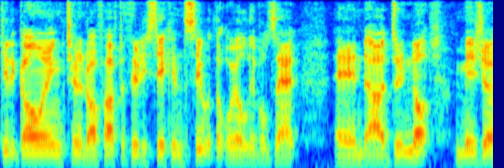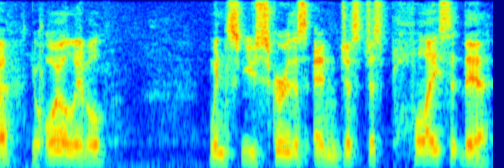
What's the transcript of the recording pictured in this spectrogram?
get it going, turn it off after 30 seconds, see what the oil level's at, and uh, do not measure your oil level when you screw this in. Just just place it there,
